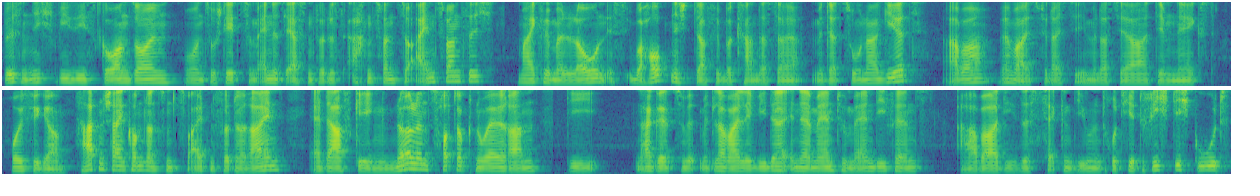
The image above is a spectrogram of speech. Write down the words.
wissen nicht, wie sie scoren sollen. Und so steht es zum Ende des ersten Viertels 28 zu 21. Michael Malone ist überhaupt nicht dafür bekannt, dass er mit der Zone agiert. Aber wer weiß, vielleicht sehen wir das ja demnächst häufiger. Hartenstein kommt dann zum zweiten Viertel rein. Er darf gegen Nerlens Hotdog Noel ran. Die Nuggets wird mittlerweile wieder in der Man-to-Man-Defense aber dieses Second Unit rotiert richtig gut.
